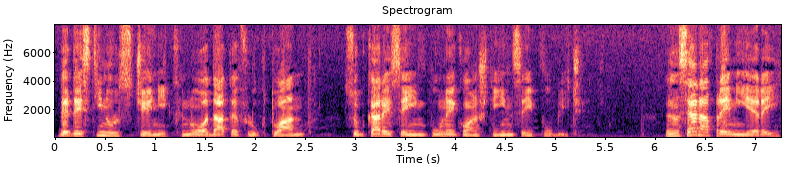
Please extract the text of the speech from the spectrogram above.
de destinul scenic, nu odată fluctuant, sub care se impune conștiinței publice. În seara premierei,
